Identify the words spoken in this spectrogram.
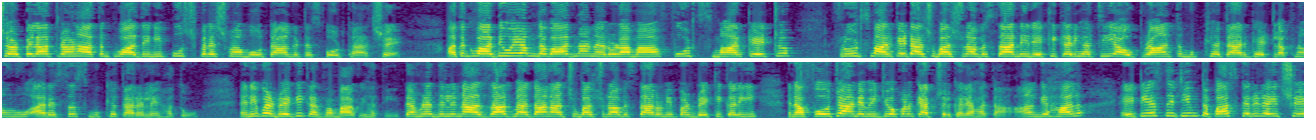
ઝડપેલા ત્રણ આતંકવાદીની પૂછપરછમાં મોટા ઘટસ્ફોટ થયા છે. આતંકવાદીઓએ અમદાવાદના નરોડામાં ફૂડ્સ માર્કેટ, ફ્રૂટ્સ માર્કેટ આજુબાજુના વિસ્તારની રેકી કરી હતી. આ ઉપરાંત મુખ્ય ટાર્ગેટ લખનૌનું આરએસએસ મુખ્ય કાર્યાલય હતું. એની પણ રેકી કરવામાં આવી હતી. તેમણે દિલ્હીના આઝાદ મેદાન આજુબાજુના વિસ્તારોની પણ રેકી કરી. એના ફોટા અને વીડિયો પણ કેપ્ચર કર્યા હતા. આ અંગે હાલ એટીએસની ટીમ તપાસ કરી રહી છે.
